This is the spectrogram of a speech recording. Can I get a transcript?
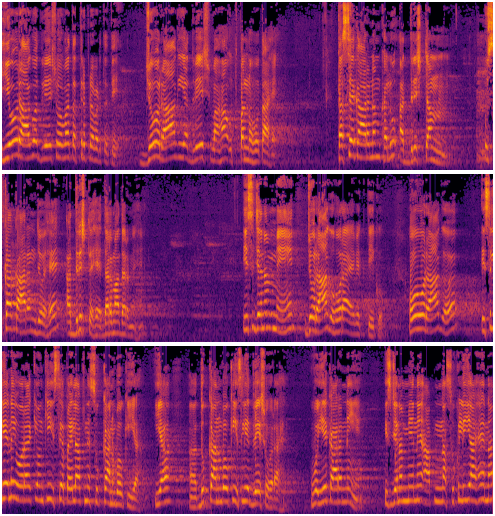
यो रागो द्वेषो व तत्र प्रवर्तते। जो राग या द्वेष वहाँ उत्पन्न होता है, तस्य कारणम खलु अदृष्टम। उसका कारण जो है, अदृष्ट है, धर्माधर्म है। इस जन्म में जो राग हो रहा है व्यक्ति को वो राग इसलिए नहीं हो रहा है क्योंकि इससे पहले आपने सुख का अनुभव किया, या दुख का अनुभव की इसलिए द्वेष हो रहा है। वो ये कारण नहीं है। इस जन्म में ने आपने ना सुख लिया है, ना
